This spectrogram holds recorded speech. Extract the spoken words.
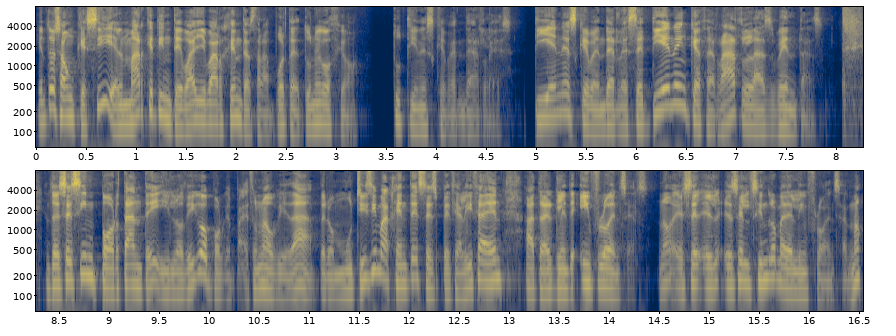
Entonces, aunque sí, el marketing te va a llevar gente hasta la puerta de tu negocio, tú tienes que venderles tienes que venderles, se tienen que cerrar las ventas. Entonces es importante, y lo digo porque parece una obviedad, pero muchísima gente se especializa en atraer clientes, influencers, ¿no? Es el, es el, síndrome del influencer, ¿no?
